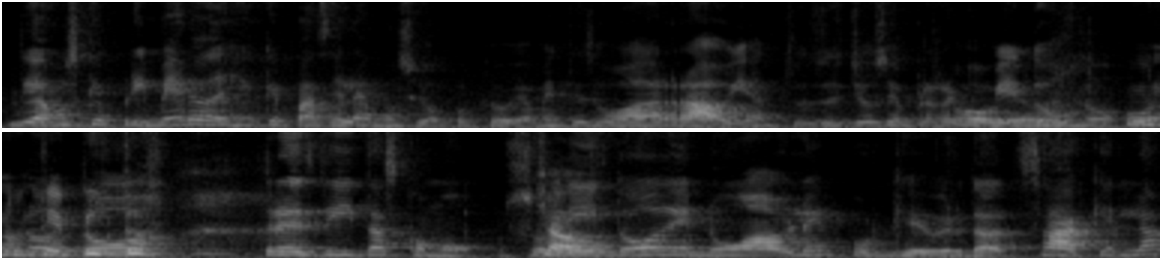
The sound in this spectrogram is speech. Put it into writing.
Digamos que primero dejen que pase la emoción porque obviamente eso va a dar rabia. Entonces yo siempre recomiendo Obvio. uno, Uno, un uno, dos, tres ditas como Chao. solito de no hablen porque de verdad sáquenla.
